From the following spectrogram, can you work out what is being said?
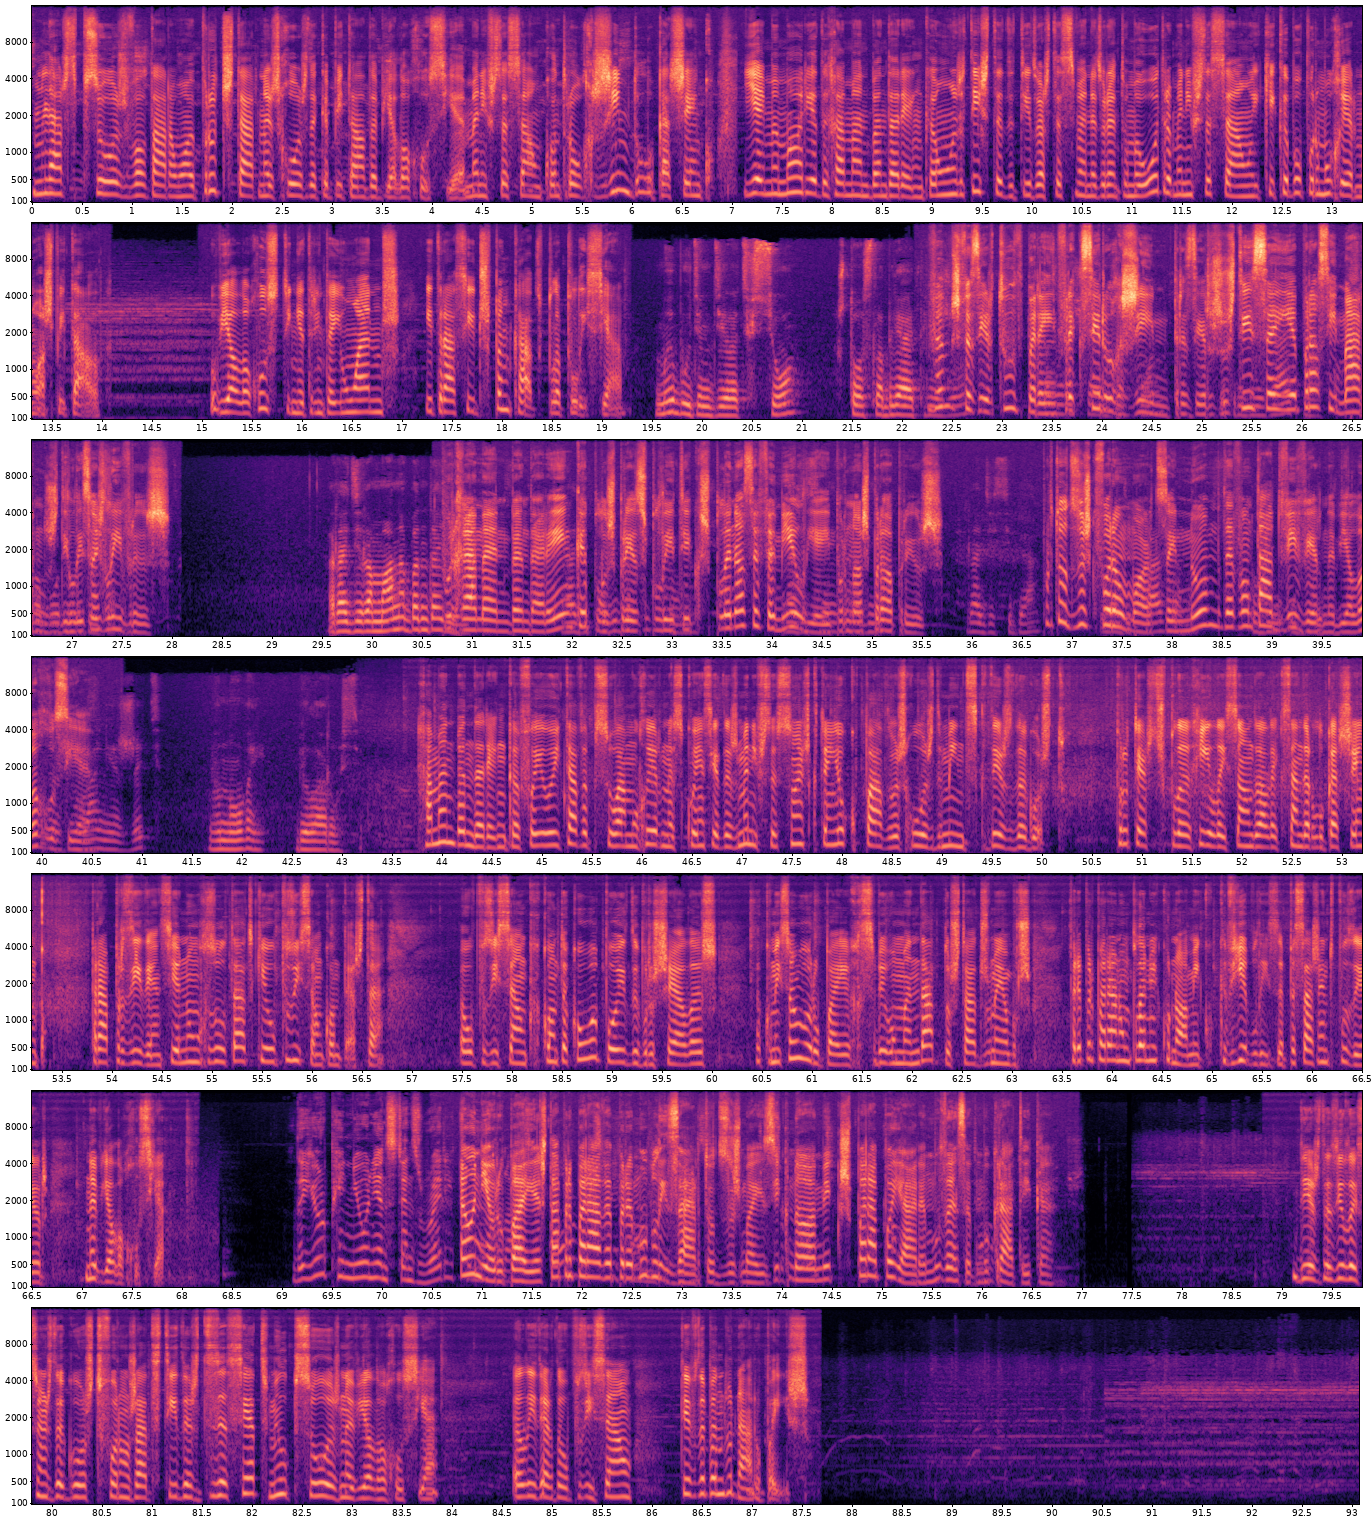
Milhares de pessoas voltaram a protestar nas ruas da capital da Bielorrússia. Manifestação contra o regime de Lukashenko e em memória de Raman Bandarenka, um artista detido esta semana durante uma outra manifestação e que acabou por morrer no hospital. O bielorrusso tinha 31 anos e terá sido espancado pela polícia. Vamos fazer tudo para enfraquecer o regime, trazer justiça e aproximar-nos de eleições livres. Por Raman Bandarenka, pelos presos políticos, pela nossa família e por nós próprios. Por todos os que foram mortos em nome da vontade de viver na Bielorrússia. Raman Bandarenka foi a oitava pessoa a morrer na sequência das manifestações que têm ocupado as ruas de Minsk desde agosto. Protestos pela reeleição de Alexander Lukashenko para a presidência, num resultado que a oposição contesta. A oposição, que conta com o apoio de Bruxelas, a Comissão Europeia recebeu um mandato dos Estados-membros para preparar um plano económico que viabiliza a passagem de poder na Bielorrússia. A União Europeia está preparada para mobilizar todos os meios económicos para apoiar a mudança democrática. Desde as eleições de agosto foram já detidas 17 mil pessoas na Bielorrússia. A líder da oposição teve de abandonar o país.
